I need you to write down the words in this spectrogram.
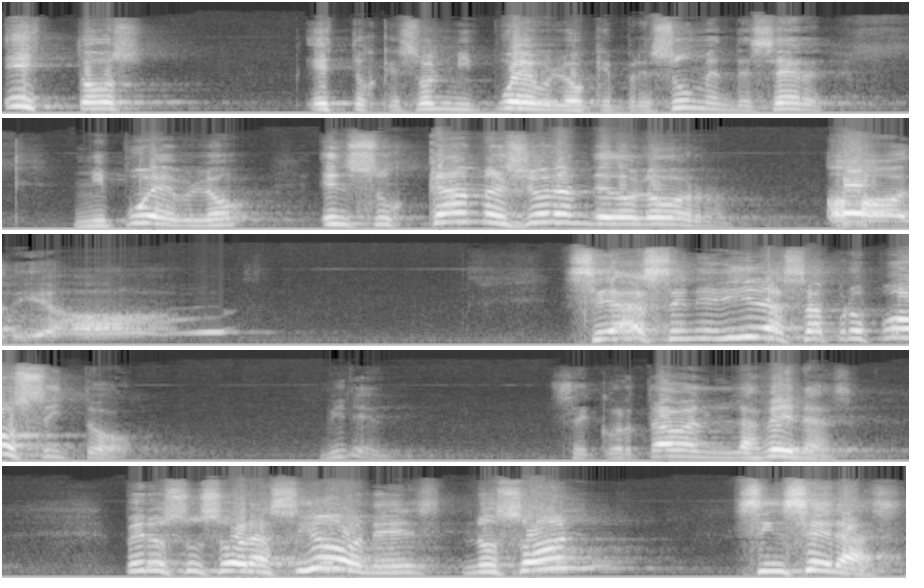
estos, estos que son mi pueblo, que presumen de ser mi pueblo, en sus camas lloran de dolor. ¡Oh Dios! Se hacen heridas a propósito Miren, se cortaban las venas. Pero sus oraciones no son sinceras.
